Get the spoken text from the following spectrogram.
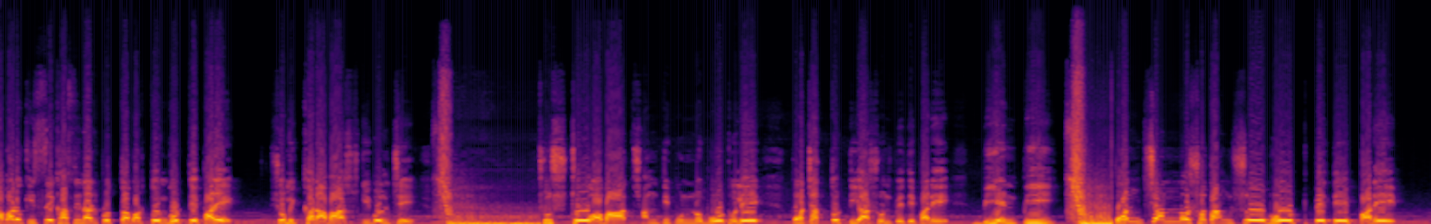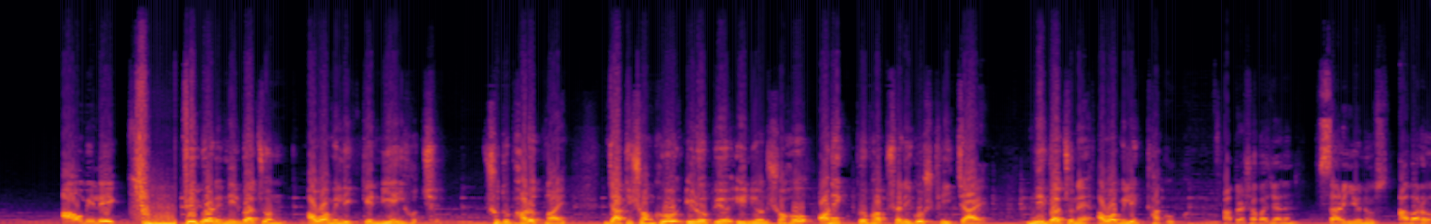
আবারও কি শেখ হাসিনার প্রত্যাবর্তন ঘটতে পারে? সমীক্ষার আভাস কি বলছে? সুষ্ঠু, অবাধ, শান্তিপূর্ণ ভোট হলে পঁচাত্তরটি আসন পেতে পারে বিএনপি। পঞ্চান্ন শতাংশ ভোট পেতে পারে আওয়ামী লীগ। ফেব্রুয়ারি নির্বাচন আওয়ামী লীগকে নিয়েই হচ্ছে। শুধু ভারত নয়, জাতিসংঘ, ইউরোপীয় ইউনিয়ন সহ অনেক প্রভাবশালী গোষ্ঠী চায় নির্বাচনে আওয়ামী লীগ থাকুক। আপনারা সবাই জানেন, স্যার ইউনুস আবারও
